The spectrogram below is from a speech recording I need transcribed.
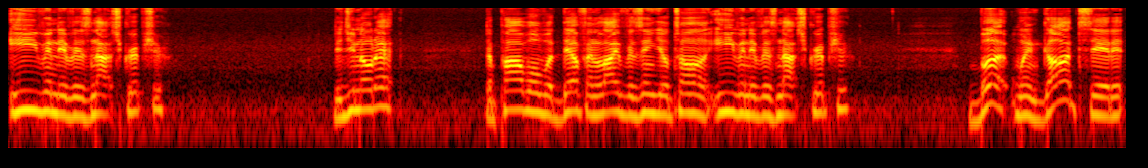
even if it's not scripture? Did you know that? The power over death and life is in your tongue, even if it's not scripture. But when God said it,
